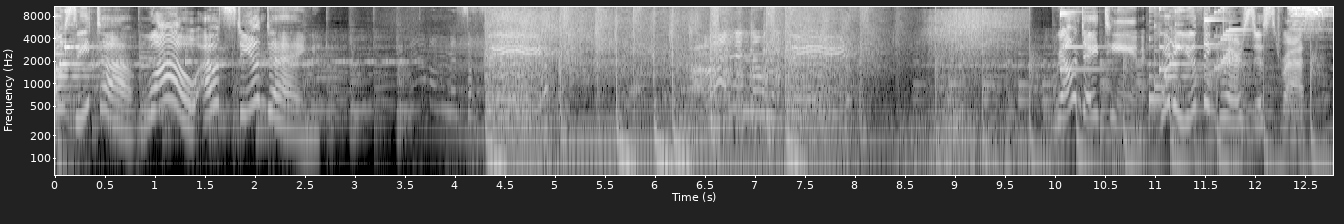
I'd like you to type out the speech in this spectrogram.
Rosita! Wow, outstanding! Round 18. Who do you think wears this dress?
